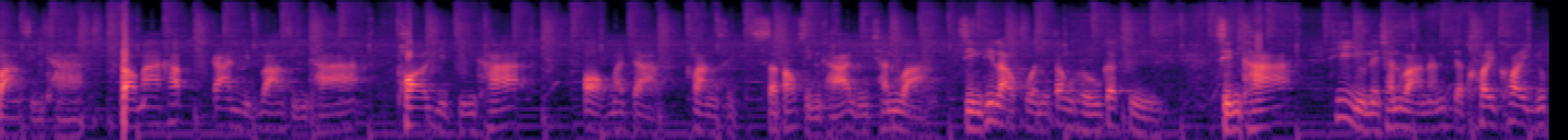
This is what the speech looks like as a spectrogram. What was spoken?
วางสินค้า ต่อมาครับการหยิบวางสินค้า พอหยิบสินค้าออกมาจากคลังสต็อกสินค้าหรือชั้นวาง สิ่งที่เราควรจะต้องรู้ก็คือ สินค้าที่อยู่ในชั้นวางนั้นจะค่อยๆ ยุบ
